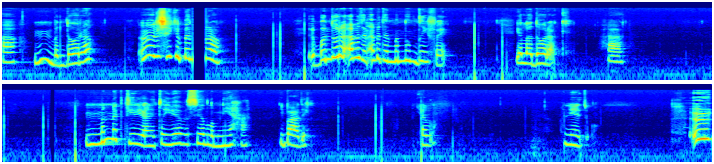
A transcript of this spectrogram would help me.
ها امم بندورة. آه ليش هيك البندورة؟ البندورة ابدا ابدا منا نظيفة يلا دورك. ها. منا كتير يعني. طيبة بس يلا منيحة. اللي بعدك. يلا. خلينا ندوق. آه.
